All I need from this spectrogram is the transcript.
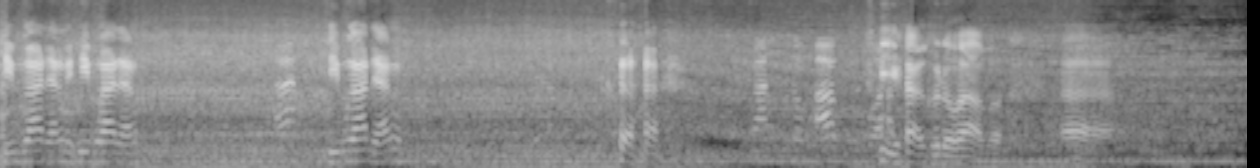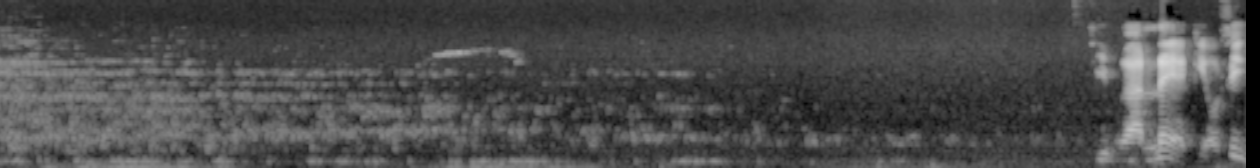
ทีม งานหยังนี่ทีมงานหยังฮะทีมงานหยังงานคุณภาพทีมงานคุณภาพเหรออ่าทีมงานแร่เกี่ยวซิ่ง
